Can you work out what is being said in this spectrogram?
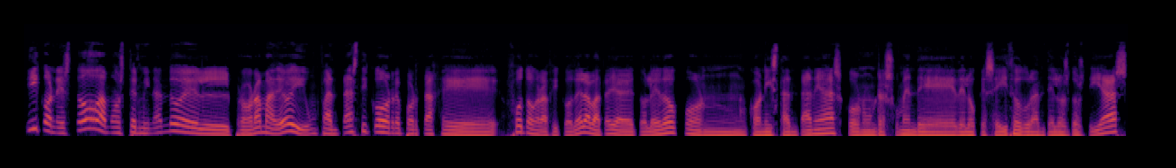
Y con esto vamos terminando el programa de hoy. Un fantástico reportaje fotográfico de la batalla de Toledo con, con instantáneas, con un resumen de, de, lo que se hizo durante los dos días.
